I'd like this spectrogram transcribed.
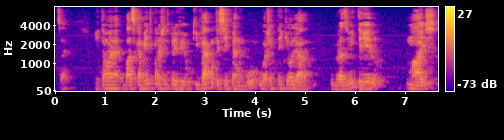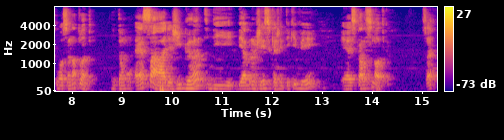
certo? Então, é basicamente para a gente prever o que vai acontecer em Pernambuco, a gente tem que olhar o Brasil inteiro mais o Oceano Atlântico. Então, essa área gigante de, de abrangência que a gente tem que ver é a escala sinótica, certo?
